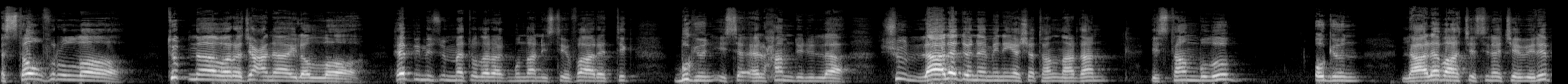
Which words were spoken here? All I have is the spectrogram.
Estağfurullah. Tübna ve raca'na ilallah. Hepimiz ümmet olarak bundan istiğfar ettik. Bugün ise elhamdülillah şu lale dönemini yaşatanlardan İstanbul'u o gün lale bahçesine çevirip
